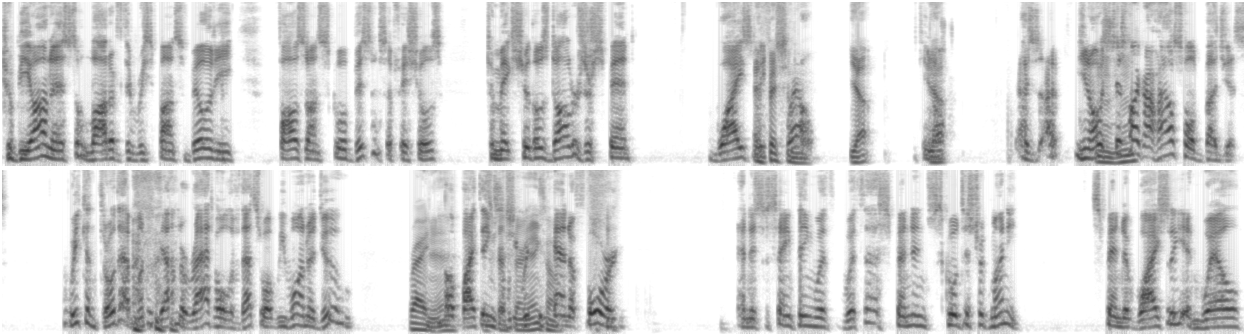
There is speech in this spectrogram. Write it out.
to be honest, a lot of the responsibility falls on school business officials to make sure those dollars are spent wisely and Efficiently. well. Yep. You know, as uh, you know, it's just Mhm. like our household budgets. We can throw that money down the rat hole if that's what we want to do. Right. Yeah. Buy things that we Discretionary really can't afford. And it's the same thing with with uh, spending school district money. Spend it wisely and well.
